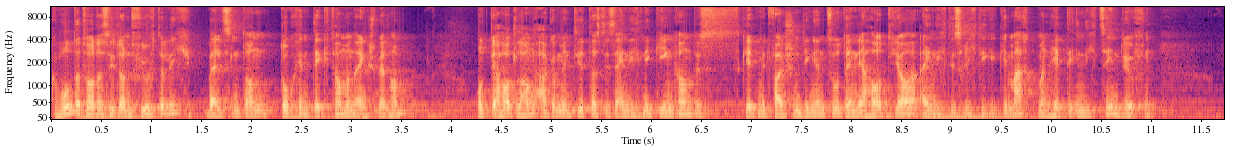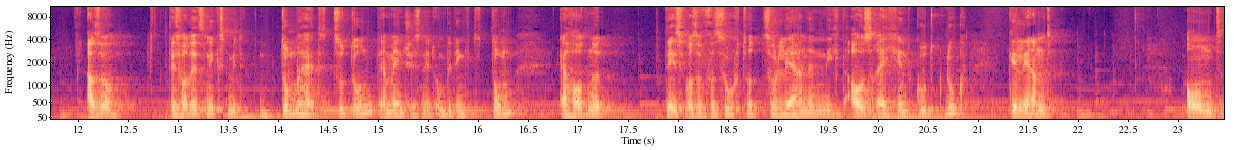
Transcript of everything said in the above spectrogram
Gewundert hat er sich dann fürchterlich, weil sie ihn dann doch entdeckt haben und eingesperrt haben. Und der hat lang argumentiert, dass das eigentlich nicht gehen kann. Das geht mit falschen Dingen zu, denn er hat ja eigentlich das Richtige gemacht. Man hätte ihn nicht sehen dürfen. Also, das hat jetzt nichts mit Dummheit zu tun. Der Mensch ist nicht unbedingt dumm. Er hat nur das, was er versucht hat zu lernen, nicht ausreichend gut genug gelernt und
